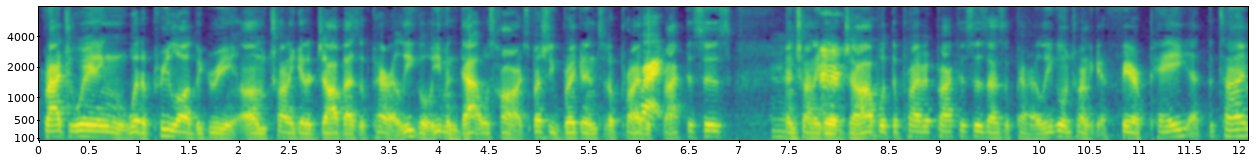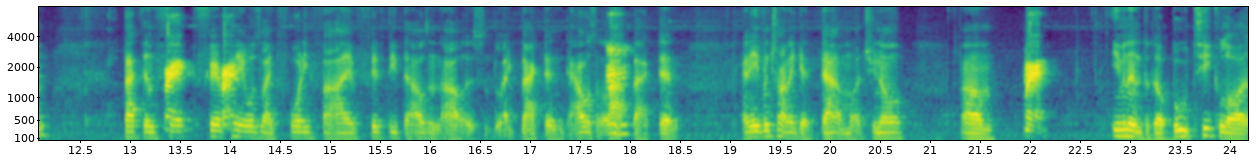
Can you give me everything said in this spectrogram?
graduating with a pre-law degree, um, trying to get a job as a paralegal. Even that was hard, especially breaking into the private Right. practices and trying to get a job with the private practices as a paralegal and trying to get fair pay at the time. Back then, fair, Right, fair right. pay was like forty five, fifty thousand dollars. Like back then, that was a lot back then, and even trying to get that much, you know, um, Right. even in the, the boutique law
